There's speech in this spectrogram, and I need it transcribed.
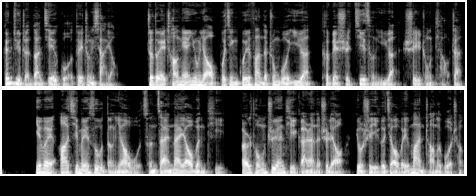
根据诊断结果对症下药。这对常年用药不尽规范的中国医院，特别是基层医院，是一种挑战。因为阿奇霉素等药物存在耐药问题，儿童支原体感染的治疗又是一个较为漫长的过程，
